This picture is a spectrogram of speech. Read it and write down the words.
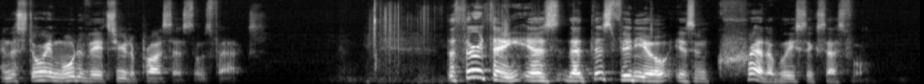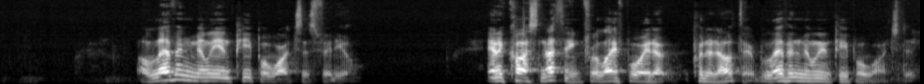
And the story motivates you to process those facts. The third thing is that this video is incredibly successful. 11 million people watch this video. And it cost nothing for Lifebuoy to put it out there. 11 million people watched it.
